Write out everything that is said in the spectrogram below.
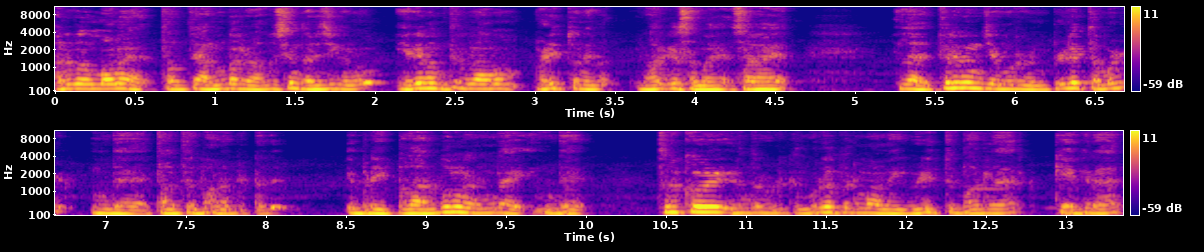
அற்புதமான தலத்தை அன்பர்கள் அவசியம் தரிசிக்கணும். இறைவன் திருநாமம் வழித்துணைவர் மார்க்க சமய சகாயர். இல்லை திருவெஞ்சை முருகன் பிள்ளைத்தமிழ் இந்த தலத்தில் பாடப்பட்டது. இப்படி பல அற்புதங்கள் இருந்த இந்த திருக்கோயில் இருந்தவர்களுக்கு முருகப்பெருமானை விழித்து பாடுறார் கேட்குறார்.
